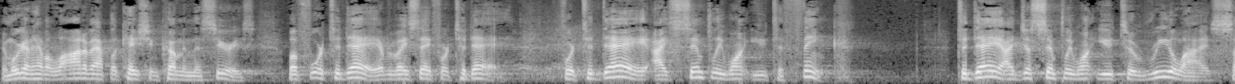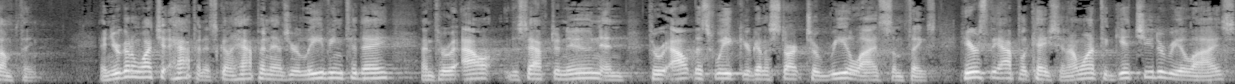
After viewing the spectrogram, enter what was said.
And we're going to have a lot of application come in this series. But for today, everybody say, for today. For today, I simply want you to think. Today, I just simply want you to realize something. And you're going to watch it happen. It's going to happen as you're leaving today and throughout this afternoon and throughout this week. You're going to start to realize some things. Here's the application I want to get you to realize,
